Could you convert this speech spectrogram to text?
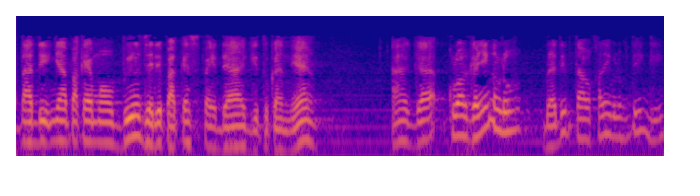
tadinya pakai mobil jadi pakai sepeda gitu kan ya. Agak keluarganya ngeluh, berarti tawakalnya belum tinggi.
